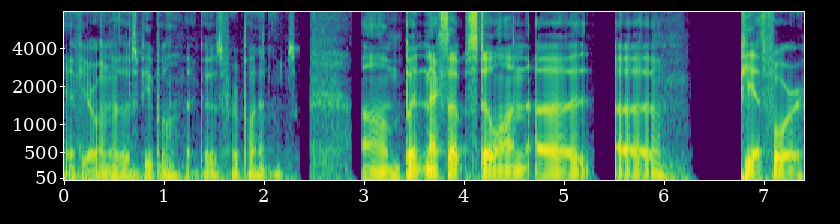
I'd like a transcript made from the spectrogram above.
if you're one of those people that goes for platinums. Um, but next up, still on uh uh PS4.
